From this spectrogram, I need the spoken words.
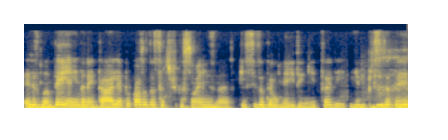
Eles mantêm ainda na Itália por causa das certificações, né? Precisa ter o Made in Italy e ele precisa ter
